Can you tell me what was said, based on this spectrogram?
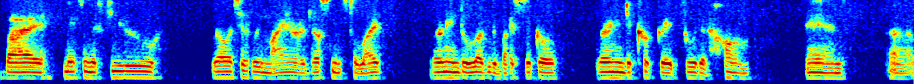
by making a few relatively minor adjustments to life, learning to love your bicycle, learning to cook great food at home, and uh,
